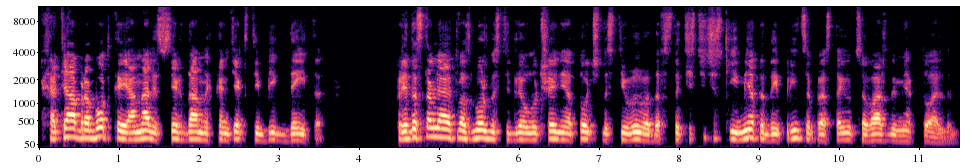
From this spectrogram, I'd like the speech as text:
хотя обработка и анализ всех данных в контексте Big Data – предоставляют возможности для улучшения точности выводов, статистические методы и принципы остаются важными и актуальными.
